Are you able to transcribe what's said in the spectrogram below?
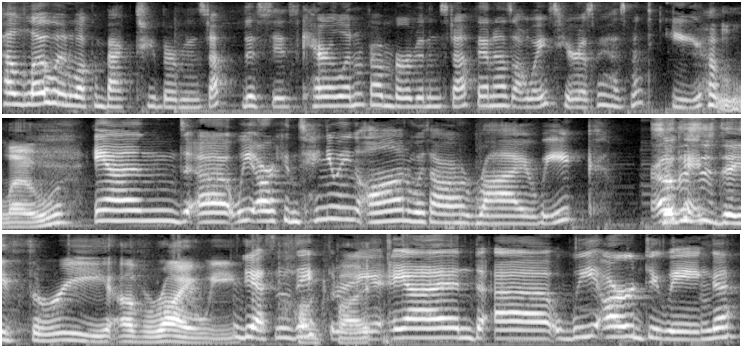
Hello and welcome back to Bourbon and Stuff. This is Carolyn from Bourbon and Stuff, and as always, here is my husband E. Hello. And uh, we are continuing on with our Rye Week. So this is day three of Rye Week. yes, this is day three, butt. and uh, we are doing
